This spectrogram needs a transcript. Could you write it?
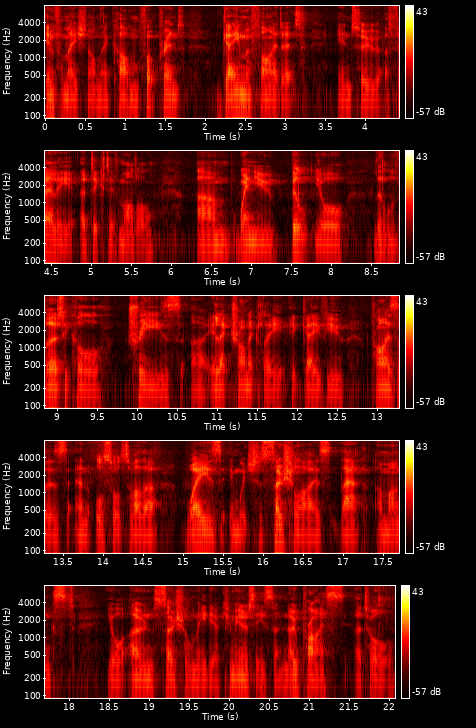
information on their carbon footprint, gamified it into a fairly addictive model. Um, when you built your little vertical trees uh, electronically, it gave you prizes and all sorts of other ways in which to socialize that amongst your own social media community, so no price at all.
